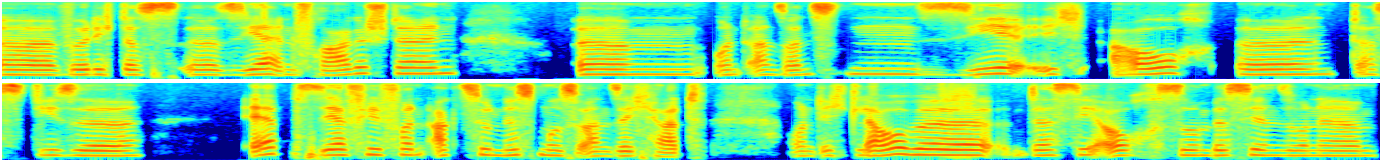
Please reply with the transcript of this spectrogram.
mhm. äh, würde ich das äh, sehr in Frage stellen. Ähm, und ansonsten sehe ich auch, äh, dass diese App sehr viel von Aktionismus an sich hat. Und ich glaube, dass sie auch so ein bisschen so eine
